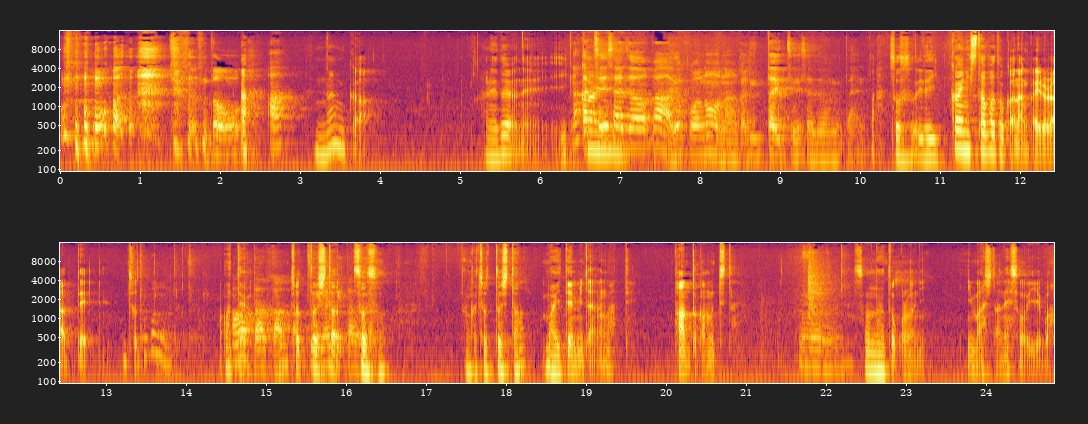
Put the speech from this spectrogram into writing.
どう？ああ？なんかあれだよね。一なんか駐車場が横のなんか立体駐車場みたいな。あそうそう。で1階にスタバとかなんかいろいろあってちょっとあったよあったあったあったちょっとしたそうそう。なんかちょっとした売店みたいなのがあって。パンとかも売ってた。うそんなところにいましたねそういえば。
